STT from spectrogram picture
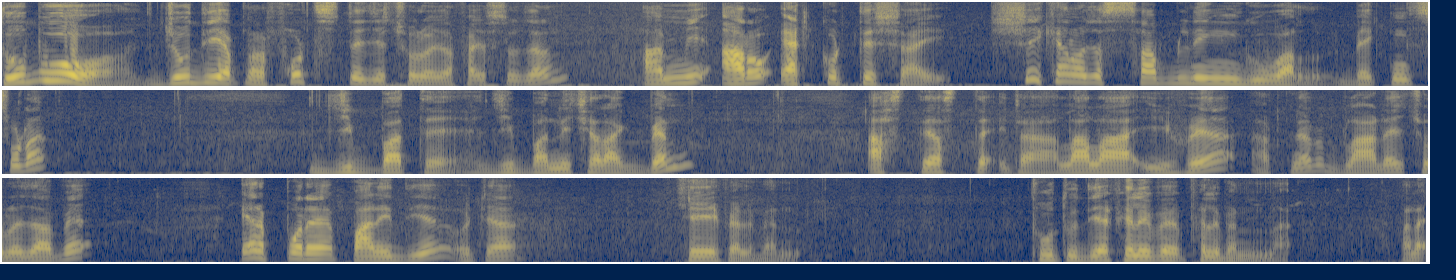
তবুও যদি আপনার ফোর্থ স্টেজে চলে যান ফাইভ স্টেজে যান, আমি আরও অ্যাড করতে চাই সেখানেও যে সাবলিঙ্গুয়াল বেকিং সোডা জিব্বাতে, জিব্বা নিচে রাখবেন। আস্তে আস্তে এটা লালা ই হয়ে আপনার ব্লাডে চলে যাবে। এরপরে পানি দিয়ে ওইটা খেয়ে ফেলবেন থুতু দিয়ে ফেলে ফেলবেন না। মানে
